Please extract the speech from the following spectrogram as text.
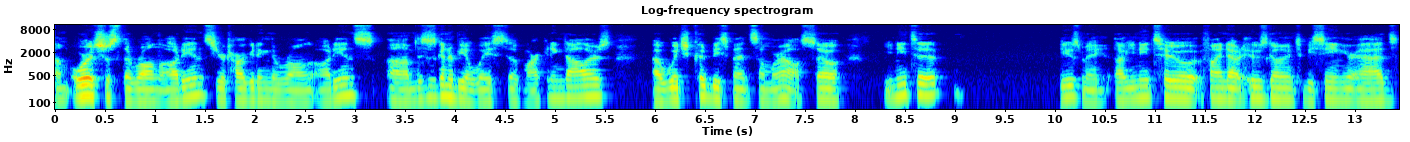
um, or it's just the wrong audience. You're targeting the wrong audience. Um, this is going to be a waste of marketing dollars, uh, which could be spent somewhere else. So you need to, excuse me, uh, you need to find out who's going to be seeing your ads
